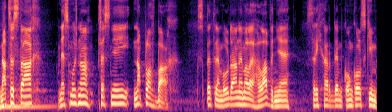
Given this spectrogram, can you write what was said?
Na cestách, dnes možná přesněji na plavbách s Petrem Voldánem, ale hlavně s Richardem Konkolským.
